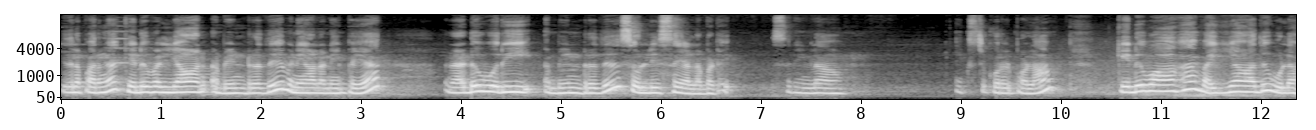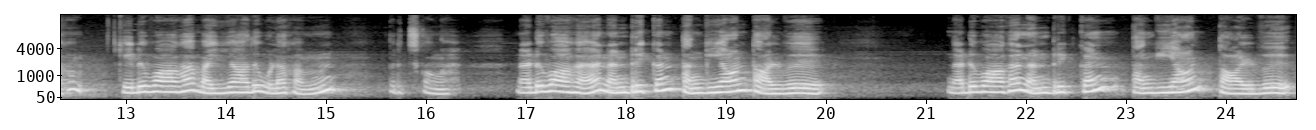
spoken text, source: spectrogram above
இதில் பாருங்கள் கெடுவல்யான் அப்படின்றது வினையாளனை பெயர். நடுவொரி அப்படின்றது சொல்லிசை அளபடை. சரிங்களா? நெக்ஸ்ட் குரல் போகலாம் கெடுவாக வையாது உலகம். கெடுவாக வையாது உலகம். பிரிச்சுக்கோங்க. நடுவாக நன்றிக்கண் தங்கியான் தாழ்வு. நடுவாக நன்றிக்கண் தங்கியான் தாழ்வு.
